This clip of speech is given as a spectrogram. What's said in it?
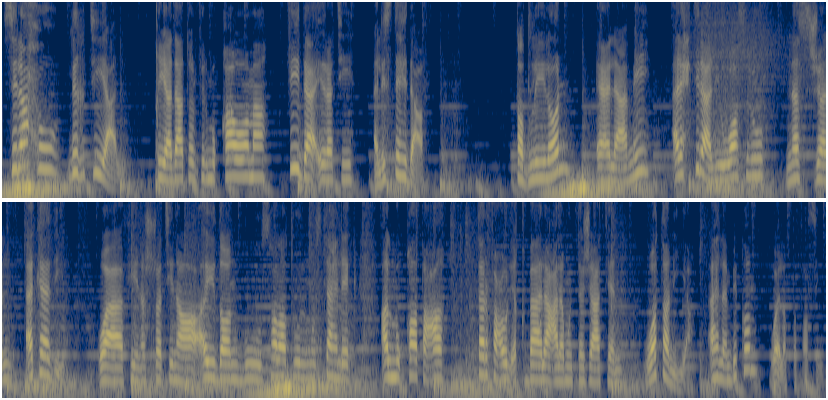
سلاح الاغتيال قيادات في المقاومة في دائرة الاستهداف. تضليل إعلامي الاحتلال يواصل نسج الأكاذيب وفي نشرتنا أيضا بوصلة المستهلك المقاطعة ترفع الإقبال على منتجات وطنية أهلا بكم وإلى التفاصيل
